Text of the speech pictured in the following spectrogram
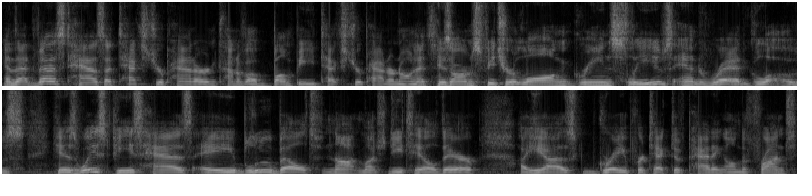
and that vest has a texture pattern, kind of a bumpy texture pattern on it. His arms feature long green sleeves and red gloves. His waist piece has a blue belt, not much detail there. Uh, he has gray protective padding on the front,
